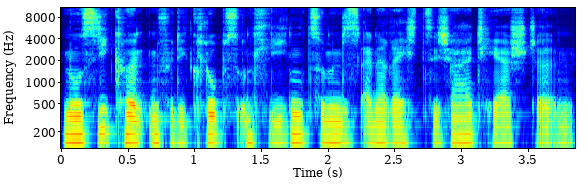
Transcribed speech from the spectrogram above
nur sie könnten für die Clubs und Ligen zumindest eine Rechtssicherheit herstellen.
